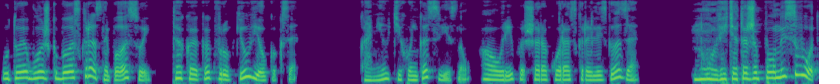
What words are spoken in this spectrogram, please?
у той обложка была с красной полосой, такая, как в рубке у Вилкокса». Камил тихонько свистнул, а у Рипа широко раскрылись глаза. «Но ведь это же полный свод!»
